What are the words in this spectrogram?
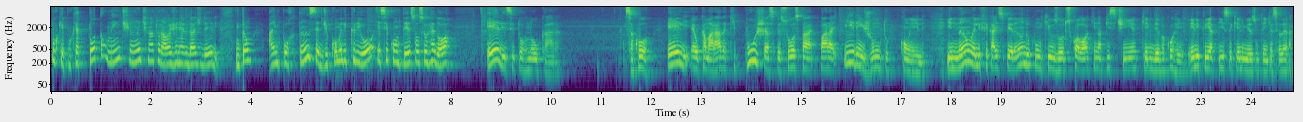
Por quê? Porque é totalmente antinatural a genialidade dele. Então, a importância de como ele criou esse contexto ao seu redor. Ele se tornou o cara. Sacou? Ele é o camarada que puxa as pessoas pra, para irem junto com ele. E não ele ficar esperando com que os outros coloquem na pistinha que ele deva correr. Ele cria a pista que ele mesmo tem que acelerar.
